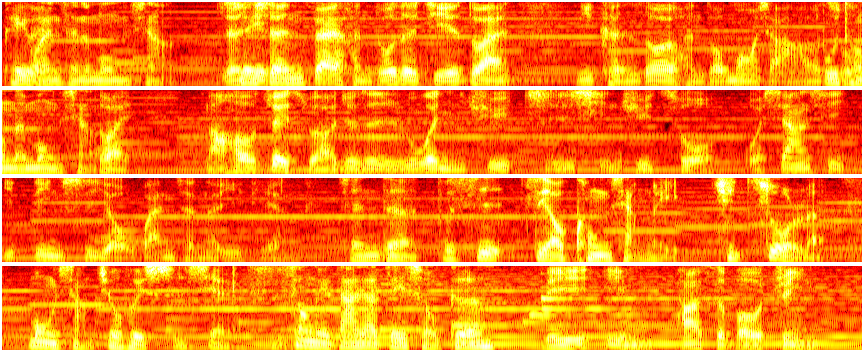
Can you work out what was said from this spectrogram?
可以完成的梦想。人生在很多的阶段，你可能都有很多梦想，不同的梦想。对。然后最主要就是，如果你去执行去做，我相信一定是有完成的一天。真的不是只有空想而已，去做了，梦想就会实现。送给大家这首歌《The Impossible Dream》。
